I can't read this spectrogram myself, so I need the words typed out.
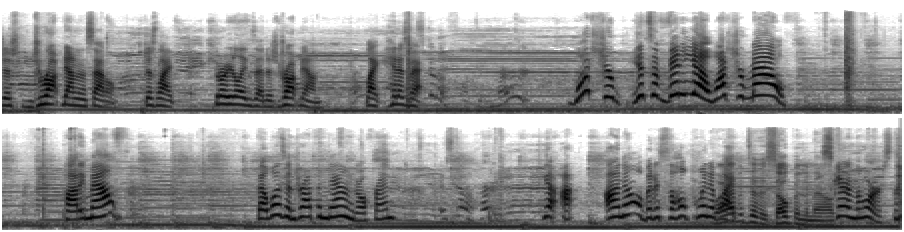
just drop down in the saddle. Just like throw your legs out, just drop down. Like hit his back. It's gonna fucking hurt. Watch your, it's a video. Watch your mouth. Potty mouth. That wasn't dropping down, girlfriend. It's gonna hurt. Yeah, I, I know, but it's the whole point of What like happened to the soap in the mouth? scaring the horse.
